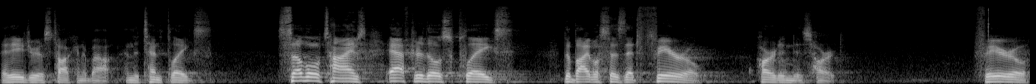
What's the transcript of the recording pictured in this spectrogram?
that Adria is talking about and the 10 plagues. Several times after those plagues, the Bible says that Pharaoh hardened his heart. Pharaoh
